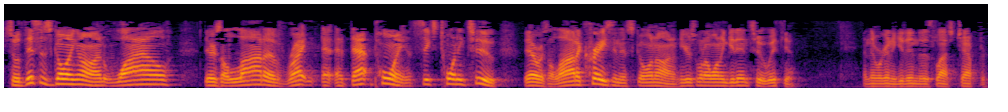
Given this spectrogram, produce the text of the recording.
So this is going on while there's a lot of right at that point at 622 there was a lot of craziness going on and here's what i want to get into with you and then we're going to get into this last chapter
